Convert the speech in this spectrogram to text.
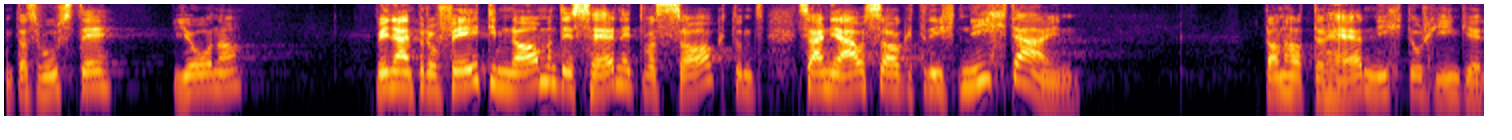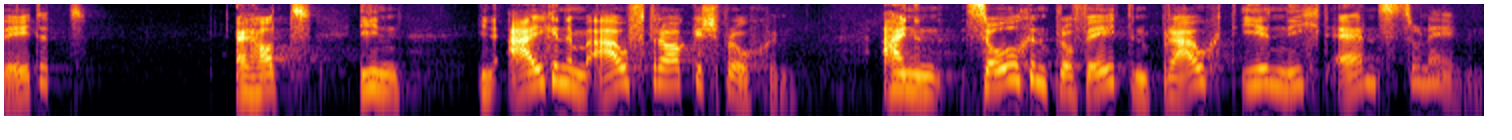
und das wusste Jona, wenn ein Prophet im Namen des Herrn etwas sagt und seine Aussage trifft nicht ein, dann hat der Herr nicht durch ihn geredet. Er hat ihn in eigenem Auftrag gesprochen. Einen solchen Propheten braucht ihr nicht ernst zu nehmen.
